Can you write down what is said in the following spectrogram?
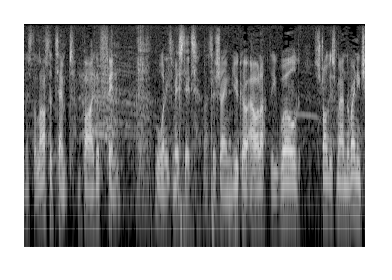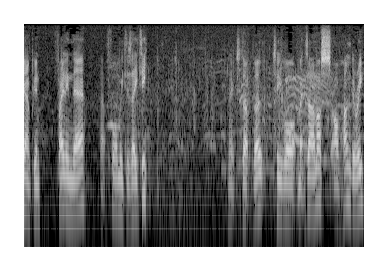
that's the last attempt by the Finn. Oh, and he's missed it. That's a shame. Jouko Ahola, the world strongest man, the reigning champion, failing there at 4 metres 80. Next up, though, Tibor Metzanos of Hungary,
